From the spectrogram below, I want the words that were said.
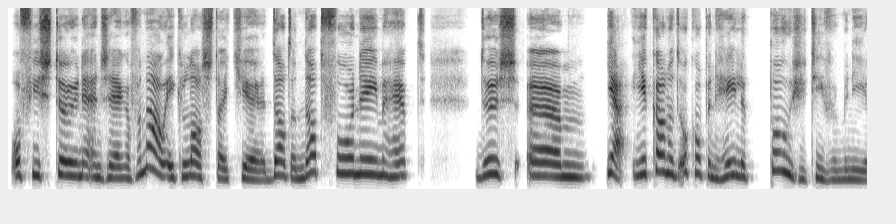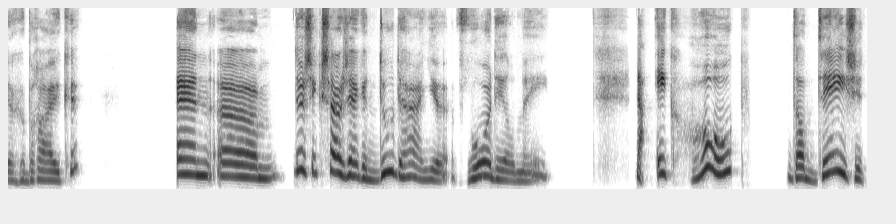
of je steunen en zeggen van nou, ik las dat je dat en dat voornemen hebt. Dus um, ja, je kan het ook op een hele positieve manier gebruiken. En um, dus ik zou zeggen, doe daar je voordeel mee. Nou, ik hoop dat deze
